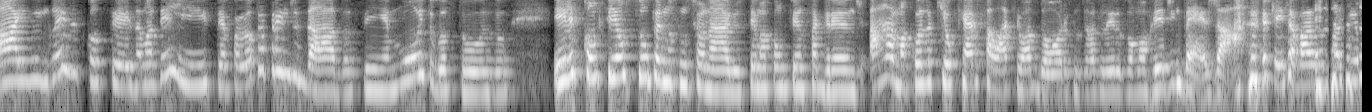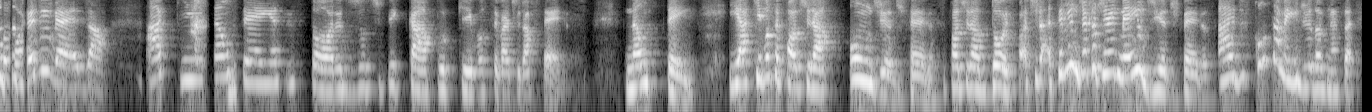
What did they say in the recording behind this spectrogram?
Ai, o inglês escocês é uma delícia, foi outro aprendizado, assim, é muito gostoso. Eles confiam super no funcionários, têm uma confiança grande. Ah, uma coisa que eu quero falar que eu adoro, que os brasileiros vão morrer de inveja. Quem trabalha no Brasil vai morrer de inveja. Aqui não tem essa história de justificar por que você vai tirar férias. Não tem. E aqui você pode tirar um dia de férias, você pode tirar dois, pode tirar. Teve um dia que eu tirei meio dia de férias. Ai, desconta meio dia das minhas férias.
